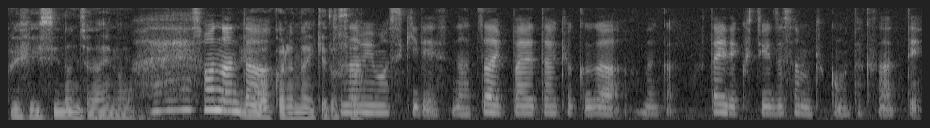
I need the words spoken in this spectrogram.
あれ平成なんじゃないの？へえそうなんだ。えわからないけど津さ波も好きです。夏はいっぱい歌う曲がなんか二人で口ずさむ曲もたくさんあって。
